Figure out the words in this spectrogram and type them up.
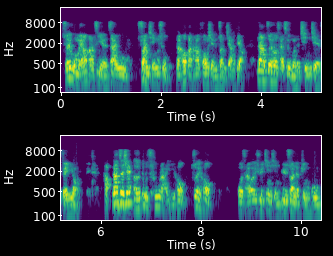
所以我们要把自己的债务算清楚，然后把它风险转嫁掉，那最后才是我们的清洁费用。好，那这些额度出来以后，最后我才会去进行预算的评估。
